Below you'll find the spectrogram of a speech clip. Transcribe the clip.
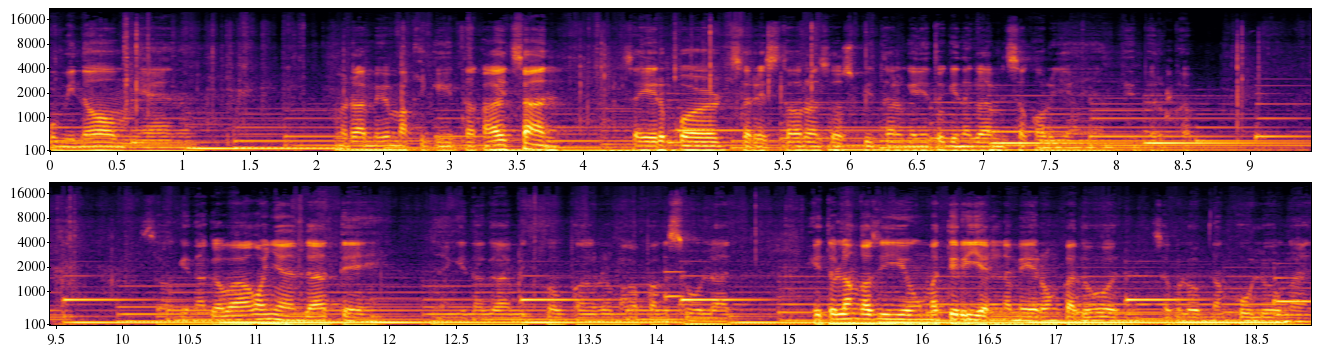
uminom. Yan. oh. Marami kang makikita. Kahit saan. Sa airport, sa restaurant, sa hospital. Ganito ginagamit sa Korea. Yan, paper cup. So, ginagawa ko niyan dati. Yan, ginagamit ko para makapagsulat. Ito lang kasi yung material na meron ka doon sa loob ng kulungan.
